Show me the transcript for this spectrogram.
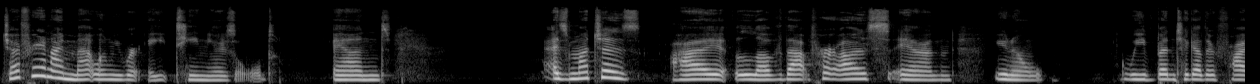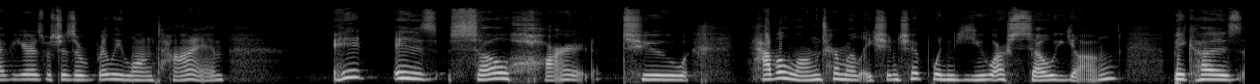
Jeffrey and I met when we were 18 years old. And as much as I love that for us, and, you know, we've been together five years, which is a really long time, it is so hard to have a long term relationship when you are so young because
